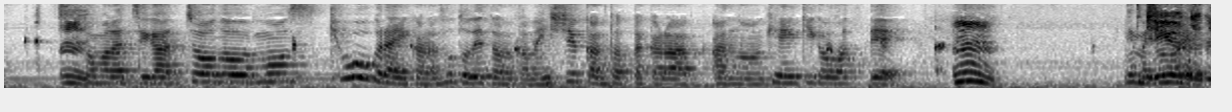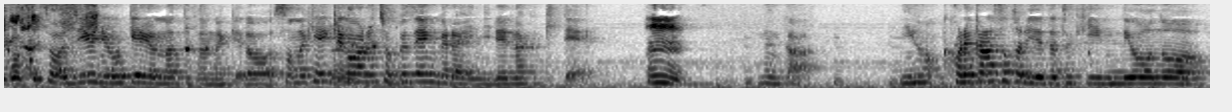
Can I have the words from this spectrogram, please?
ん友達がちょうどもう今日ぐらいから外出たのかな1週間経ったからあの検疫が終わって。うん。でも自由に動くそう自由に動けるようになってたんだけどその検疫が終わる直前ぐらいに連絡来て。うん。なんか日本これから外に出た時用の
